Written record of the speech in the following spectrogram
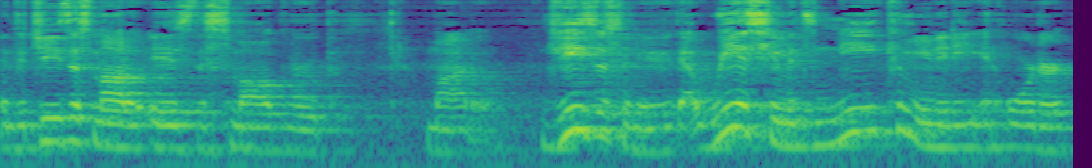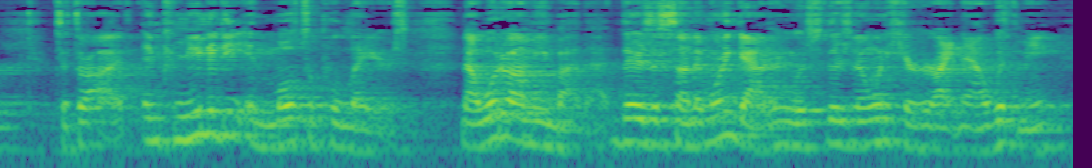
And the Jesus model is the small group model. Jesus knew that we as humans need community in order to thrive, and community in multiple layers. Now, what do I mean by that? There's a Sunday morning gathering, which there's no one here right now with me,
